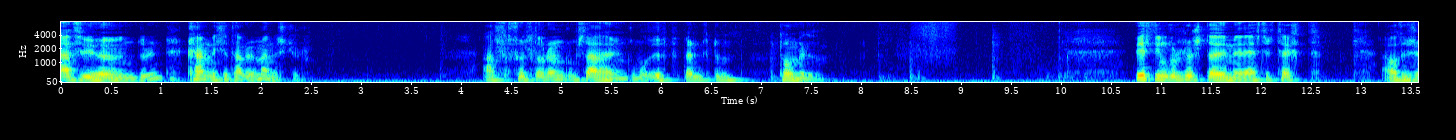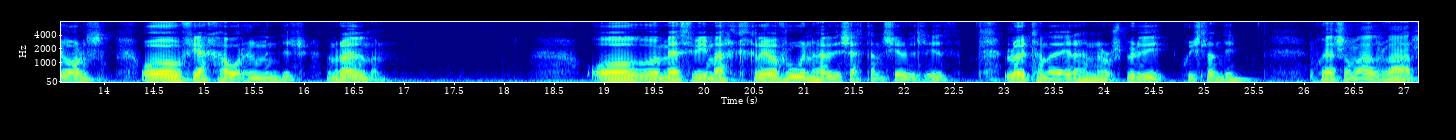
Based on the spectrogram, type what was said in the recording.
að því höfundurinn kann ekki tala við manneskjur. Allt fullt á raungum staðhæfingum og uppbeldum tónirðum. Byrtingur hlustaði með eftirtækt á þessi orð og fjekk háar hugmyndir um ræðumann. og með því markgreifafrúin hafði sett hann sér við hlýð, laut hann að eira hennar og spurði hvíslandi hver sem aður var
